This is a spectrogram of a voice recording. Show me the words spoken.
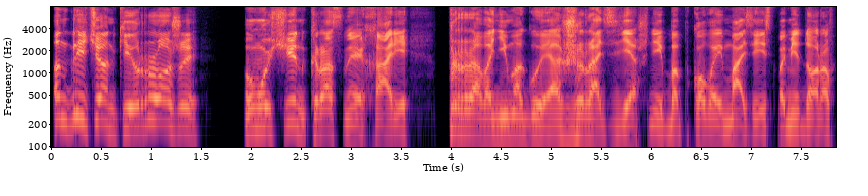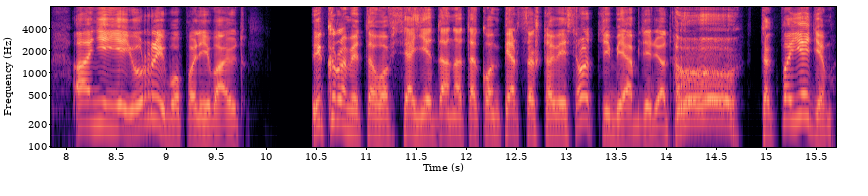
Англичанки рожи, у мужчин красные хари. Право не могу я жрать здешней бобковой мази из помидоров, а они ею рыбу поливают. И кроме того, вся еда на таком перце, что весь рот тебе обдерет. так поедем.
